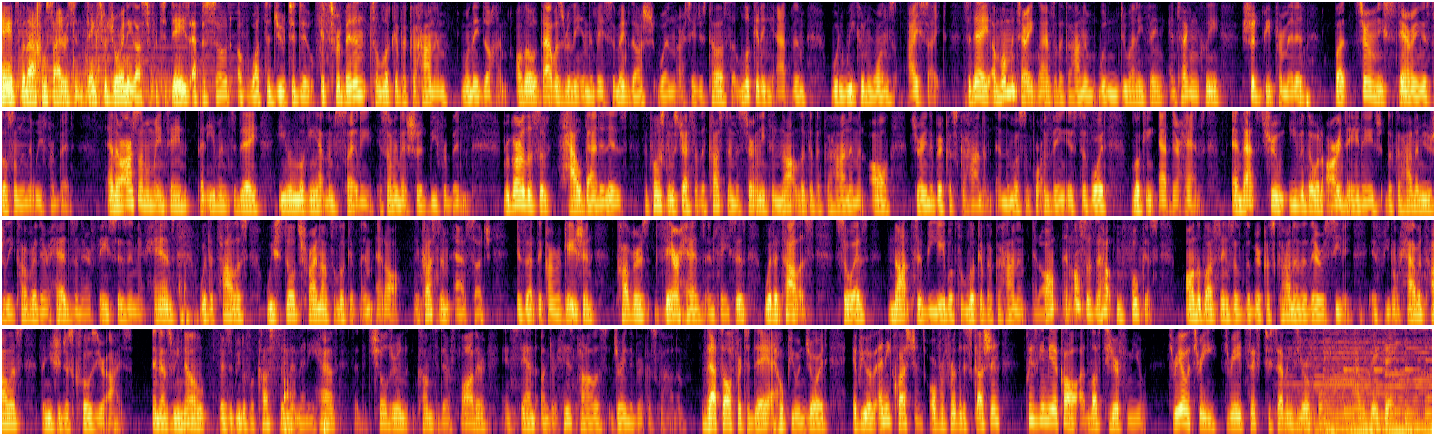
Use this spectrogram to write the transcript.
Hey, it's Menachem Siderson. Thanks for joining us for today's episode of What's a Jew to Do. It's forbidden to look at the Kohanim when they duchen, although that was really in the Beis Hamikdash when our sages tell us that looking at them would weaken one's eyesight. Today, a momentary glance at the Kohanim wouldn't do anything and technically should be permitted, but certainly staring is still something that we forbid. And there are some who maintain that even today, even looking at them slightly is something that should be forbidden. Regardless of how bad it is, the poskim stress that the custom is certainly to not look at the Kohanim at all during the Birkas Kohanim. And the most important thing is to avoid looking at their hands. And that's true even though in our day and age, the Kohanim usually cover their heads and their faces and their hands with a talis, we still try not to look at them at all. The custom, as such, is that the congregation covers their heads and faces with a talis, so as not to be able to look at the Kohanim at all, and also to help them focus on the blessings of the Birkas Kohanim that they're receiving. If you don't have a talis, then you should just close your eyes. And as we know, there's a beautiful custom that many have that the children come to their father and stand under his talis during the Birkas Kohanim. That's all for today. I hope you enjoyed. If you have any questions or for further discussion, please give me a call. I'd love to hear from you. 303 386 2704. Have a great day.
